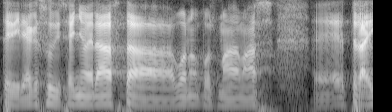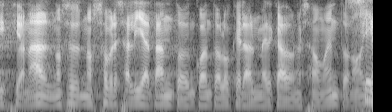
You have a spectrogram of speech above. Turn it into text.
te diría que su diseño era hasta, bueno, pues más, más eh, tradicional, no, se, no sobresalía tanto en cuanto a lo que era el mercado en ese momento, ¿no? Sí,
